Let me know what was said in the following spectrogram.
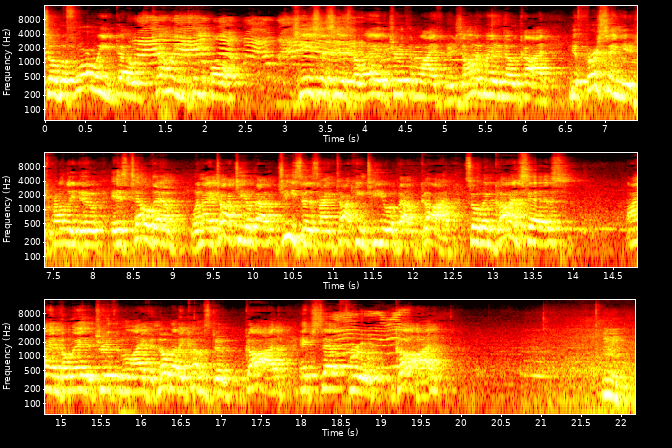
So before we go telling people Jesus is the way, the truth, and life, and he's the only way to know God, the first thing you should probably do is tell them, when I talk to you about Jesus, I'm talking to you about God. So when God says, I am the way, the truth, and the life, and nobody comes to God except through God, hmm.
